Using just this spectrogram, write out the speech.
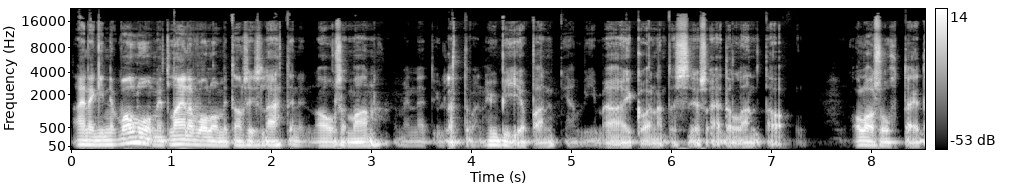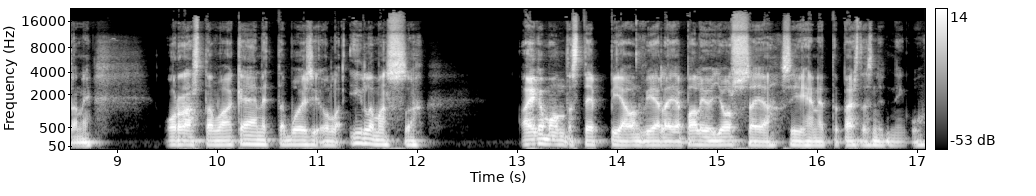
ainakin ne volyymit, lainavolyymit on siis lähtenyt nousemaan, menneet yllättävän hyvin jopa nyt ihan viime aikoina tässä, jos ajatellaan niitä olosuhteita, niin orastavaa käännettä voisi olla ilmassa. Aika monta steppiä on vielä ja paljon jossaja siihen, että päästäisiin nyt niin kuin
